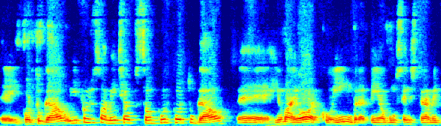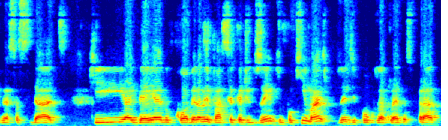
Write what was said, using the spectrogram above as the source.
É, em Portugal, e foi justamente a opção por Portugal, né, Rio Maior, Coimbra, tem alguns centros de treinamento nessas cidades, que a ideia do COB era levar cerca de 200, um pouquinho mais, 200 e poucos atletas para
